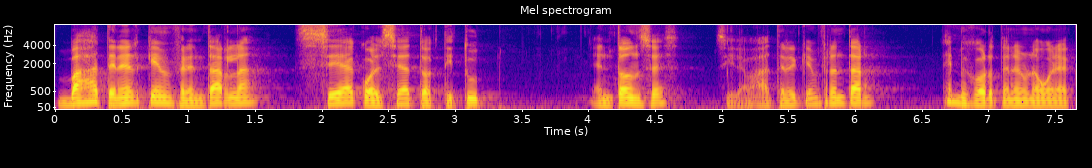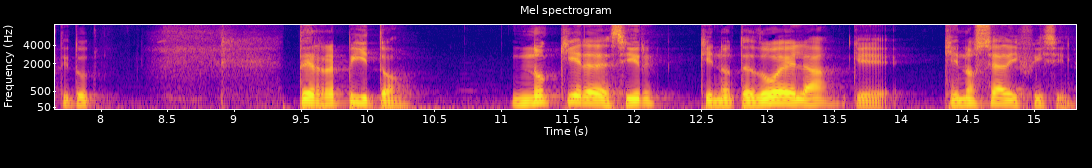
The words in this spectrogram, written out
Vas a tener que enfrentarla sea cual sea tu actitud. Entonces, si la vas a tener que enfrentar, es mejor tener una buena actitud. Te repito, no quiere decir que no te duela, que, que no sea difícil.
